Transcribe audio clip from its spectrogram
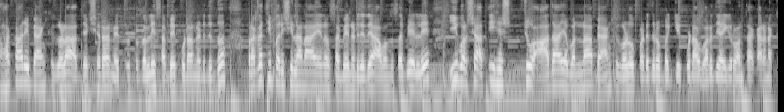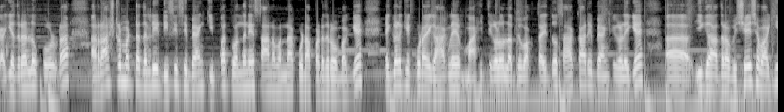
ಸಹಕಾರಿ ಬ್ಯಾಂಕ್ಗಳ ಅಧ್ಯಕ್ಷರ ನೇತೃತ್ವದಲ್ಲಿ ಸಭೆ ಕೂಡ ನಡೆದಿದ್ದು, ಪ್ರಗತಿ ಪರಿಶೀಲನಾ ಏನು ಸಭೆ ನಡೆದಿದೆ, ಆ ಒಂದು ಸಭೆಯಲ್ಲಿ ಈ ವರ್ಷ ಅತಿ ಹೆಚ್ಚು ಆದಾಯವನ್ನ ಬ್ಯಾಂಕ್ಗಳು ಪಡೆದಿರೋ ಬಗ್ಗೆ ಕೂಡ ವರದಿಯಾಗಿರುವಂತಹ ಕಾರಣಕ್ಕಾಗಿ ಅದರಲ್ಲೂ ಕೂಡ ರಾಷ್ಟ್ರ ಮಟ್ಟದಲ್ಲಿ ಸಿ ಬ್ಯಾಂಕ್ ಇಪ್ಪತ್ತೊಂದನೇ ಸ್ಥಾನವನ್ನ ಕೂಡ ಪಡೆದಿರೋ ಬಗ್ಗೆ ಹೆಗ್ಗಳಿಕೆ ಕೂಡ ಈಗಾಗಲೇ ಮಾಹಿತಿಗಳು ಲಭ್ಯವಾಗ್ತಾ ಇದ್ದು, ಸಹಕಾರಿ ಬ್ಯಾಂಕ್ಗಳಿಗೆ ಈಗ ಅದರ ವಿಶೇಷವಾಗಿ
